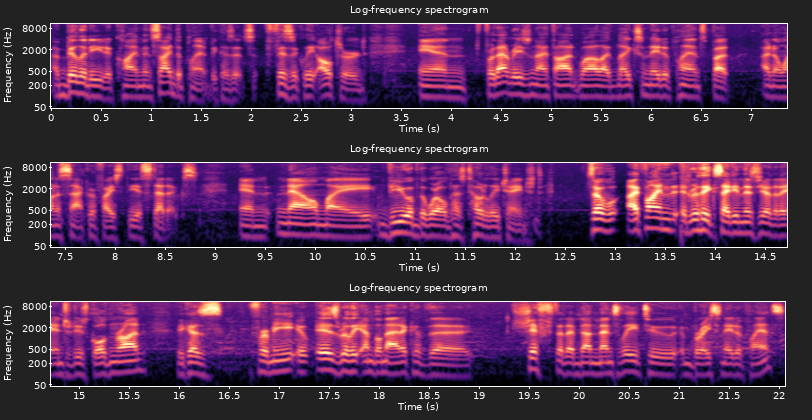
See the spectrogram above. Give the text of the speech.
ability to climb inside the plant because it's physically altered. And for that reason I thought well I'd like some native plants but I don't want to sacrifice the aesthetics and now my view of the world has totally changed. So I find it really exciting this year that I introduced goldenrod because for me it is really emblematic of the shift that I've done mentally to embrace native plants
